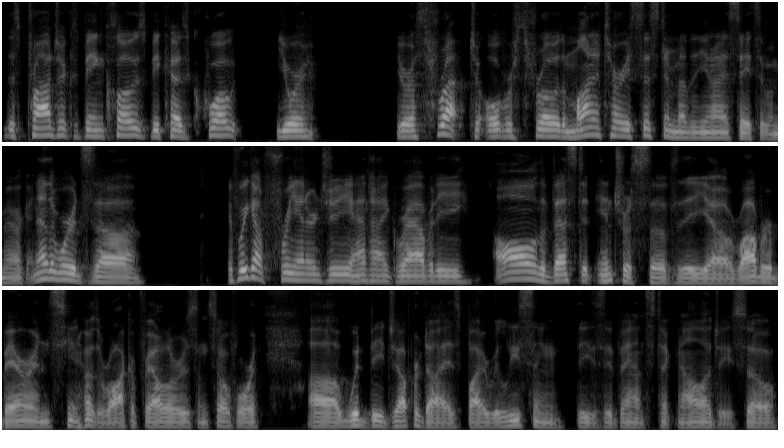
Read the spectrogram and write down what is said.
this project is being closed because quote you're you're a threat to overthrow the monetary system of the United States of America. In other words, uh, if we got free energy, anti gravity, all the vested interests of the uh, robber barons, you know, the Rockefellers and so forth, uh, would be jeopardized by releasing these advanced technologies. So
